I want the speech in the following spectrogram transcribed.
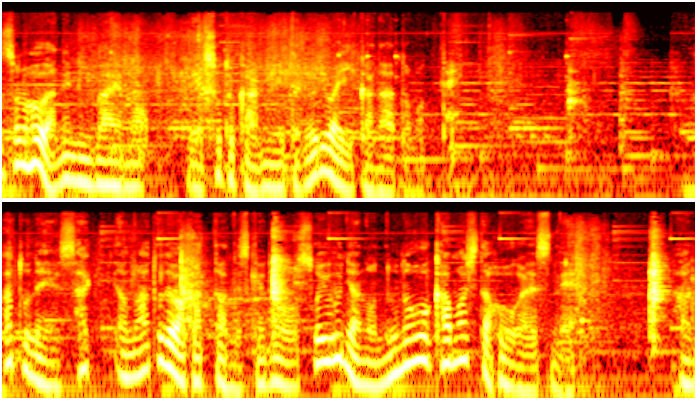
その方がね見栄えもえ外から見えてるよりはいいかなと思って。あとねさっきあの後で分かったんですけどそういうふうにあの布をかました方がですねあの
